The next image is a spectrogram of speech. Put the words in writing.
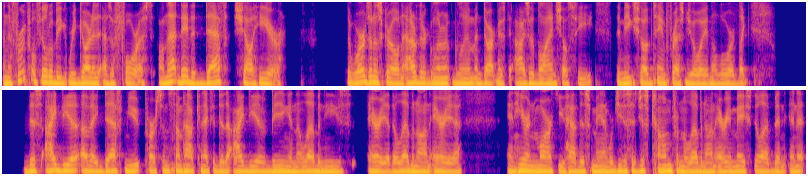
and the fruitful field will be regarded as a forest. On that day, the deaf shall hear the words on a scroll, and out of their gloom, gloom and darkness, the eyes of the blind shall see. The meek shall obtain fresh joy in the Lord. Like this idea of a deaf mute person somehow connected to the idea of being in the Lebanese area, the Lebanon area. And here in Mark, you have this man where Jesus has just come from the Lebanon area, may still have been in it,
